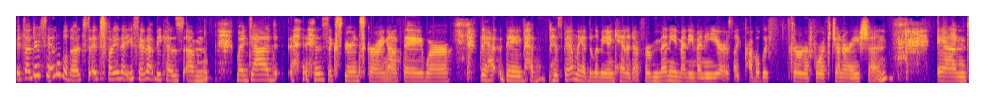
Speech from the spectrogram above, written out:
It's understandable though. It's it's funny that you say that because um, my dad, his experience growing up, they were they had they've had his family had been living in Canada for many many many years, like probably third or fourth generation, and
